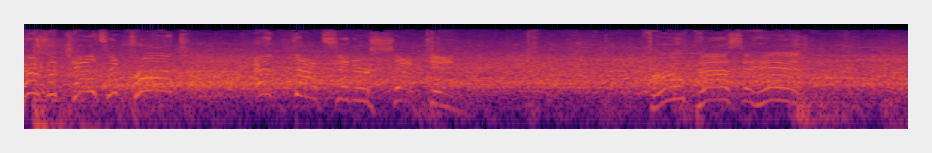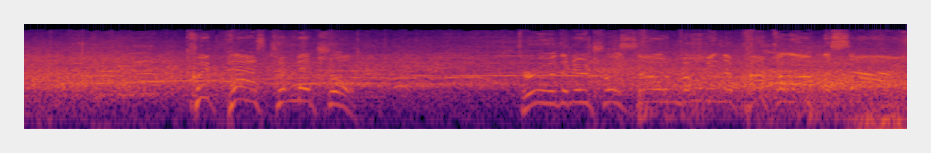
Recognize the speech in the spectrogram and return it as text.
Here's a chance in front, and that's intercepted. Through pass ahead. Quick pass to Mitchell. Through the neutral zone, moving the puck along the side.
